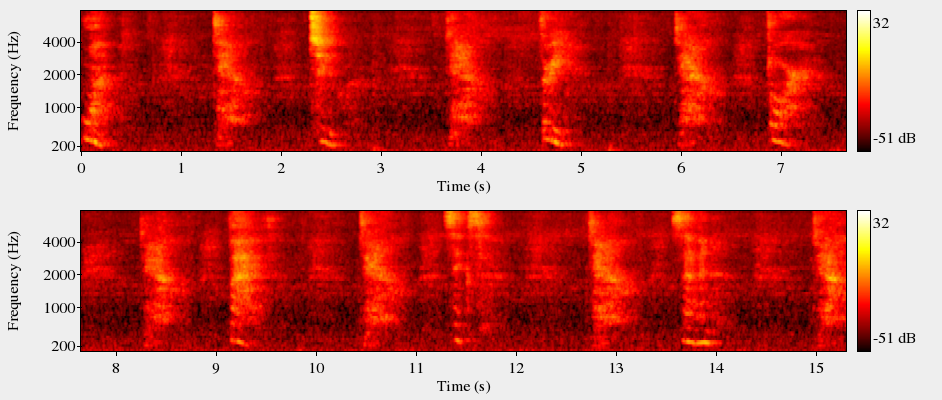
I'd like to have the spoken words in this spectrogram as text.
One. Down. Two. Down. Three. Down. Four. Down. Five. Down. Six. Down. Seven. Down.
